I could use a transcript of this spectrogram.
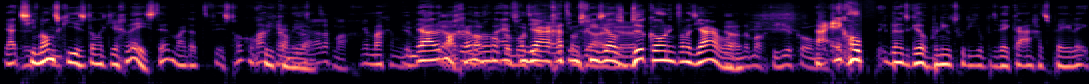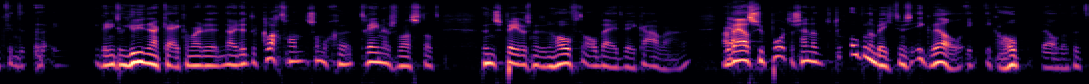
Ja, Simanski is het al een keer geweest, hè? maar dat is toch ook een Mag, goede kandidaat. Ja, dat mag. Je mag hem Ja, dat Ja, mag. dat hè, mag, want aan het eind dan van het jaar gaat hij misschien jaar, zelfs de koning van het jaar worden. ja, dan mag hij hier komen. Nou, en ik hoop, ik ben natuurlijk heel benieuwd hoe die op het WK gaat spelen. Ik vind het, ik weet niet hoe jullie naar kijken, maar de, nou, de, de klacht van sommige trainers was dat hun spelers met hun hoofd al bij het WK waren. Maar Ja. wij als supporters zijn dat natuurlijk ook wel een beetje, tenminste ik wel. Ik, ik hoop wel dat het,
